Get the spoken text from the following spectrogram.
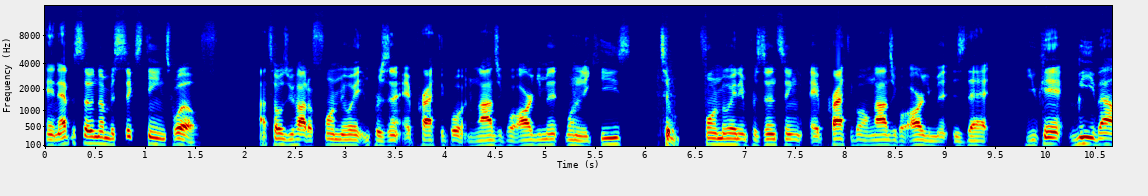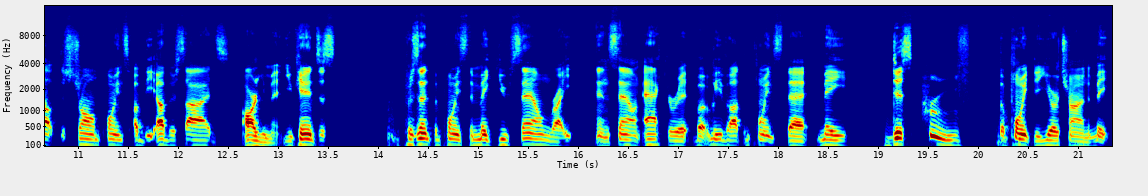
In episode number 1612, I told you how to formulate and present a practical and logical argument. One of the keys to formulating presenting a practical and logical argument is that you can't leave out the strong points of the other side's argument. You can't just present the points that make you sound right and sound accurate, but leave out the points that may disprove the point that you're trying to make.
